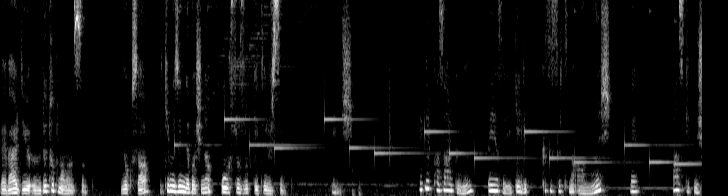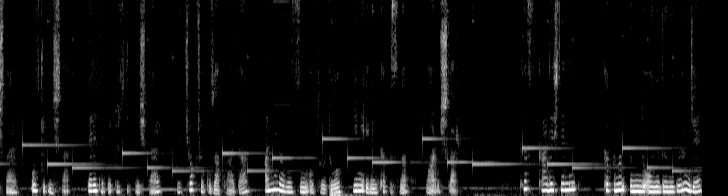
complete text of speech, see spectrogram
ve verdiği öğüdü tutmamalısın. Yoksa ikimizin de başına uğursuzluk getirirsin, demiş. Ve bir pazar günü beyaz ayı gelip kızı sırtına almış ve az gitmişler, uz gitmişler, dere tepe düz gitmişler ve çok çok uzaklarda anne babasının oturduğu yeni evin kapısına varmışlar. Kız kardeşlerinin kapının önünde oynadığını görünce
